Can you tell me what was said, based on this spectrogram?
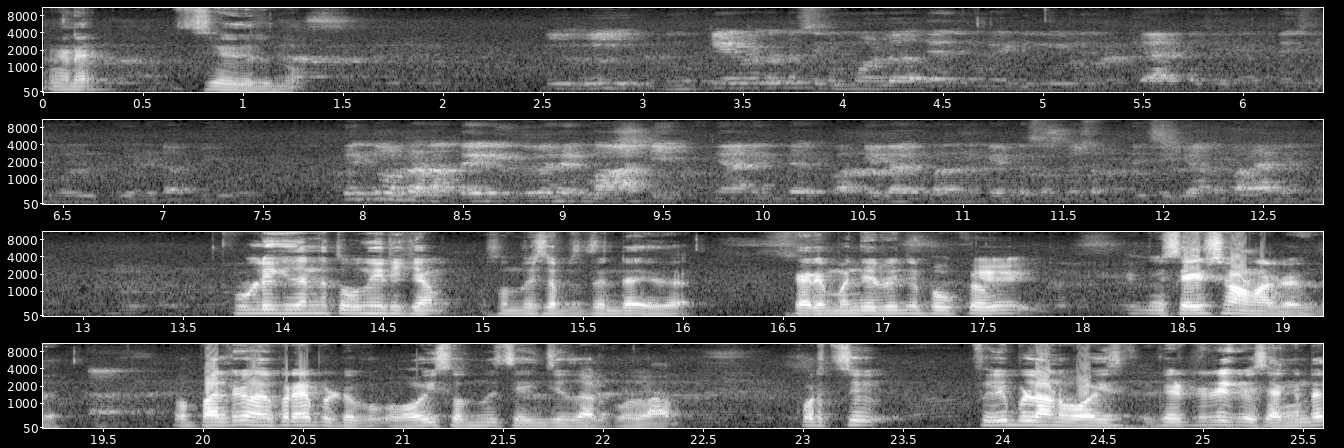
അങ്ങനെ ചെയ്തിരുന്നു ഈ ഈ നൂറ്റി എഴുപത്തെട്ട് സിനിമകൾ അദ്ദേഹത്തിന് വേണ്ടി ക്യാരക്ടർ ചെയ്ത ഇത്രയും സിനിമകൾക്ക് വേണ്ടി ഡബ് ചെയ്തു എന്തുകൊണ്ടാണ് അദ്ദേഹം ഇതുവരെ മാറ്റി ഞാൻ എന്റെ ബാക്കി എല്ലാവരും പറഞ്ഞ എന്റെ സ്വന്തം ശബ്ദത്തിൽ ചെയ്യാന്ന് പറയാനെന്ന് പുള്ളിക്ക് തന്നെ തോന്നിയിരിക്കാം സ്വന്തം ശബ്ദത്തിന്റെ ഇത്. കാര്യം മഞ്ഞളിഞ്ഞ പൂക്കൾ ശേഷമാണല്ലോ ഇത്. അപ്പോൾ പലരും അഭിപ്രായപ്പെട്ടു. വോയിസ് ഒന്ന് ചേഞ്ച് ചെയ്താൽ കൊള്ളാം. കുറച്ച് ഫീബിളാണ് വോയിസ്. കേട്ടിട്ട് ശങ്കന്റെ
